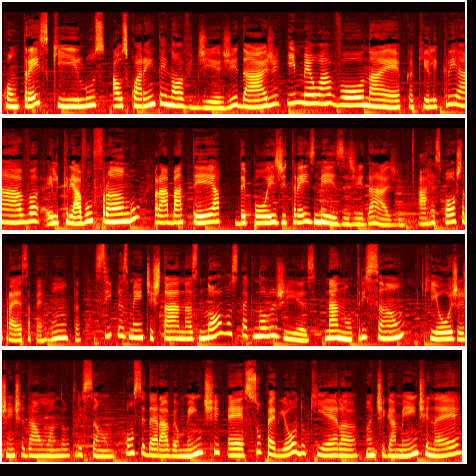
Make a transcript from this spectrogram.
com 3 quilos aos 49 dias de idade e meu avô, na época que ele criava, ele criava um frango para abater a depois de três meses de idade? A resposta para essa pergunta simplesmente está nas novas tecnologias, na nutrição que hoje a gente dá uma nutrição consideravelmente é, superior do que era antigamente, né?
